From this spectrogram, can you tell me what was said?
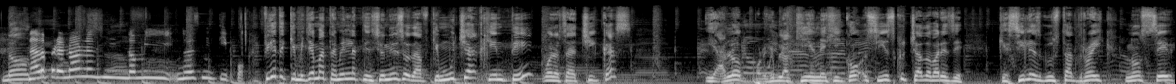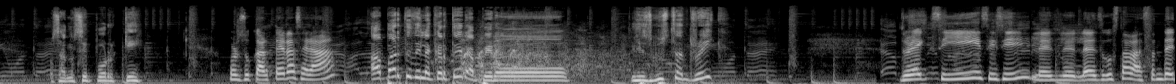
No. Nada, pero no, no es, no mi, no es mi tipo. Fíjate que me llama también la atención eso, Daf, que mucha gente, bueno, o sea, chicas, y hablo, por ejemplo, aquí en México, sí he escuchado varias de que sí les gusta Drake. No sé, o sea, no sé por qué. ¿Por su cartera será? Aparte de la cartera, pero ¿les gusta Drake? Drake, sí, sí, sí, les, les, les gusta bastante.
